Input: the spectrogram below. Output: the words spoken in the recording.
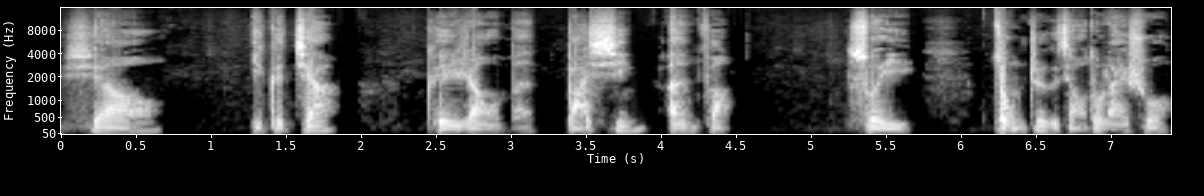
需要一个家。可以让我们把心安放，所以从这个角度来说，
